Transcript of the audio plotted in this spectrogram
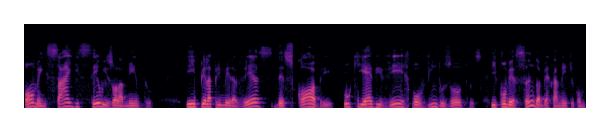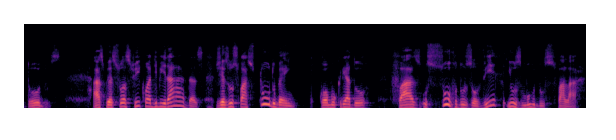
homem sai de seu isolamento e pela primeira vez descobre o que é viver ouvindo os outros e conversando abertamente com todos. As pessoas ficam admiradas. Jesus faz tudo bem, como o Criador. Faz os surdos ouvir e os mudos falar.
